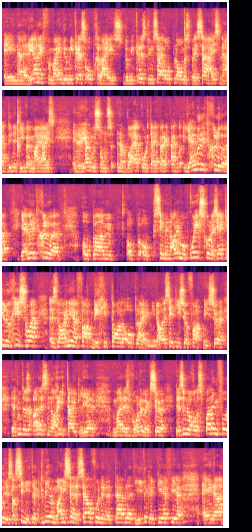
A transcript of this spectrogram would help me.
En uh, Rian het vir my en Domie Chris opgelei. Domie Chris doen sy opnames by sy huis en ek doen dit hier by my huis. En Rian moes ons in 'n baie kort tydperk ek jy moet dit glo, jy moet dit glo op um op op seminarium op kweekskool as jy teologie swat, is daar nie 'n vak digitale opleiding nie. Daar is net nie so vak nie. So dit moet ons alles na die tyd leer, maar dis wonderlik. So dis is nogal spanningvol. Jy sal sien hier het ek twee muise, 'n selfoon en 'n tablet, hier het ek 'n TV en uh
